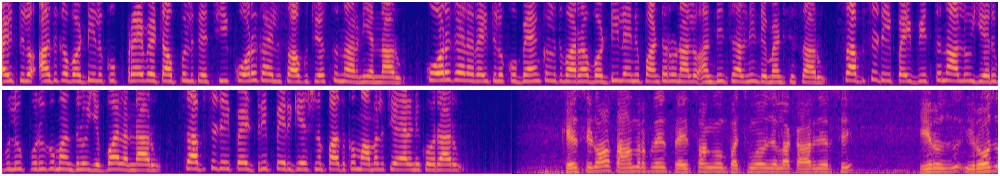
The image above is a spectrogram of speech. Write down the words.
రైతులు అధిక వడ్డీలకు ప్రైవేట్ అప్పులు తెచ్చి కూరగాయలు సాగు చేస్తున్నారని అన్నారు. కూరగాయల రైతులకు బ్యాంకుల ద్వారా వడ్డీ లేని పంట రుణాలు అందించాలని డిమాండ్ చేశారు. సబ్సిడీపై విత్తనాలు ఎరువులు పురుగు మందులు ఇవ్వాలన్నారు. సబ్సిడీపై డ్రిప్ ఇరిగేషన్ పథకం అమలు చేయాలని కోరారు. కె. శ్రీనివాస్ ఆంధ్రప్రదేశ్ రైతు సంఘం పశ్చిమ గోదావరి జిల్లా కార్యదర్శి. ఈరోజు ఈరోజు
